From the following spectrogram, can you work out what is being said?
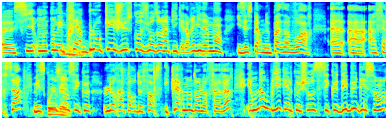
euh, si on, on, est prêt à bloquer jusqu'aux Jeux Olympiques. Alors évidemment, ils espèrent ne pas avoir à, à, faire ça, mais ce qu'on sent, c'est que le rapport de force est clairement dans leur faveur. Et on a oublié quelque chose, c'est que début décembre,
